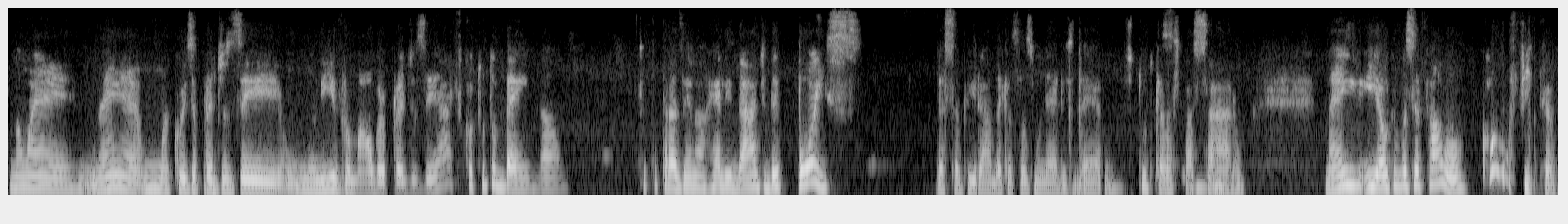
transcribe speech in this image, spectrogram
Não é né, uma coisa para dizer, um livro, uma obra para dizer, ah, ficou tudo bem. Não. Você está trazendo a realidade depois dessa virada que essas mulheres deram, de tudo que elas passaram. Né? E, e, é o que você falou. Como fica?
